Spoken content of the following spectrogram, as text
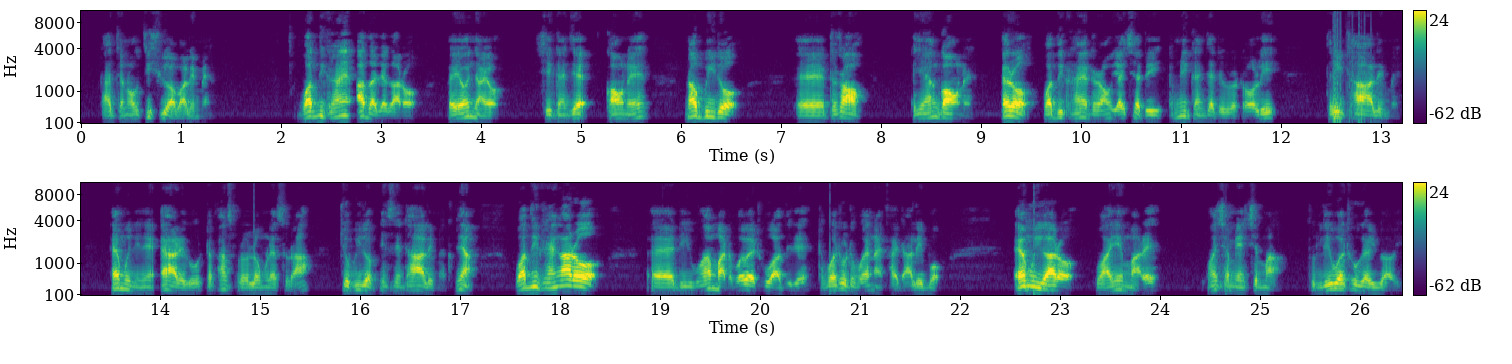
။ဒါကျွန်တော်ကြည့်ရှုရပါလိမ့်မယ်။ဝါတီခိုင်ရဲ့အသာချက်ကတော့ဘယ်ရောညာရော ရှေကန်ချက်ကောင်းတယ်နောက်ပြီးတော့အဲတထောင်အရန်ကောင်းတယ်အဲ့တော့ဝါတီခရိုင်ရဲ့တထောင်ရိုက်ချက်တွေအမြင့်ကန်ချက်တွေတော့တော်လေးသတိထားရလိမ့်မယ်အဲ့မွေနေနဲ့အဲ့အရာတွေကို defense ဘယ်လိုလုပ်မလဲဆိုတာကြိုပြီးတော့ပြင်ဆင်ထားရလိမ့်မယ်ခင်ဗျဝါတီခရိုင်ကတော့အဲဒီဝမ်းမှာတပွဲပဲထိုးရသေးတယ်တပွဲထိုးတပွဲနိုင်ဖိုက်တာလေးပေါ့အဲ့မွေကတော့ဝါရင်ပါတယ်ဝမ်းချန်ပီယံရှစ်မှာသူ၄ပွဲထိုးခဲ့ပြီးပါပြီ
